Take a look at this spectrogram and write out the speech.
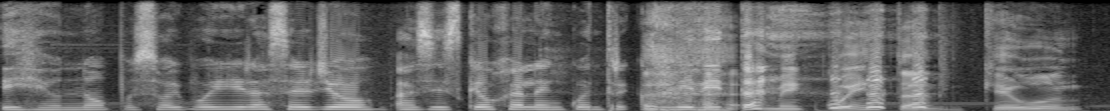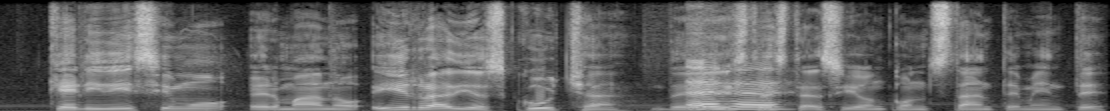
Y dije, no, pues hoy voy a ir a hacer yo, así es que ojalá encuentre comidita. Me cuentan que un queridísimo hermano y radio escucha de Ajá. esta estación constantemente,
